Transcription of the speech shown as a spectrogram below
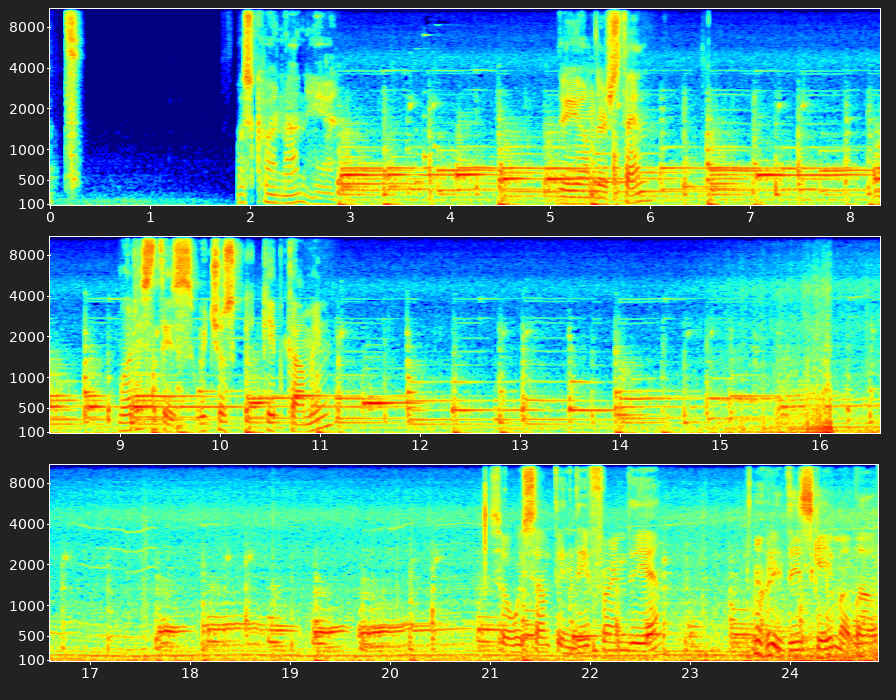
What? What's going on here? Do you understand? What is this? We just keep coming? So is something different in the end? What is this game about?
